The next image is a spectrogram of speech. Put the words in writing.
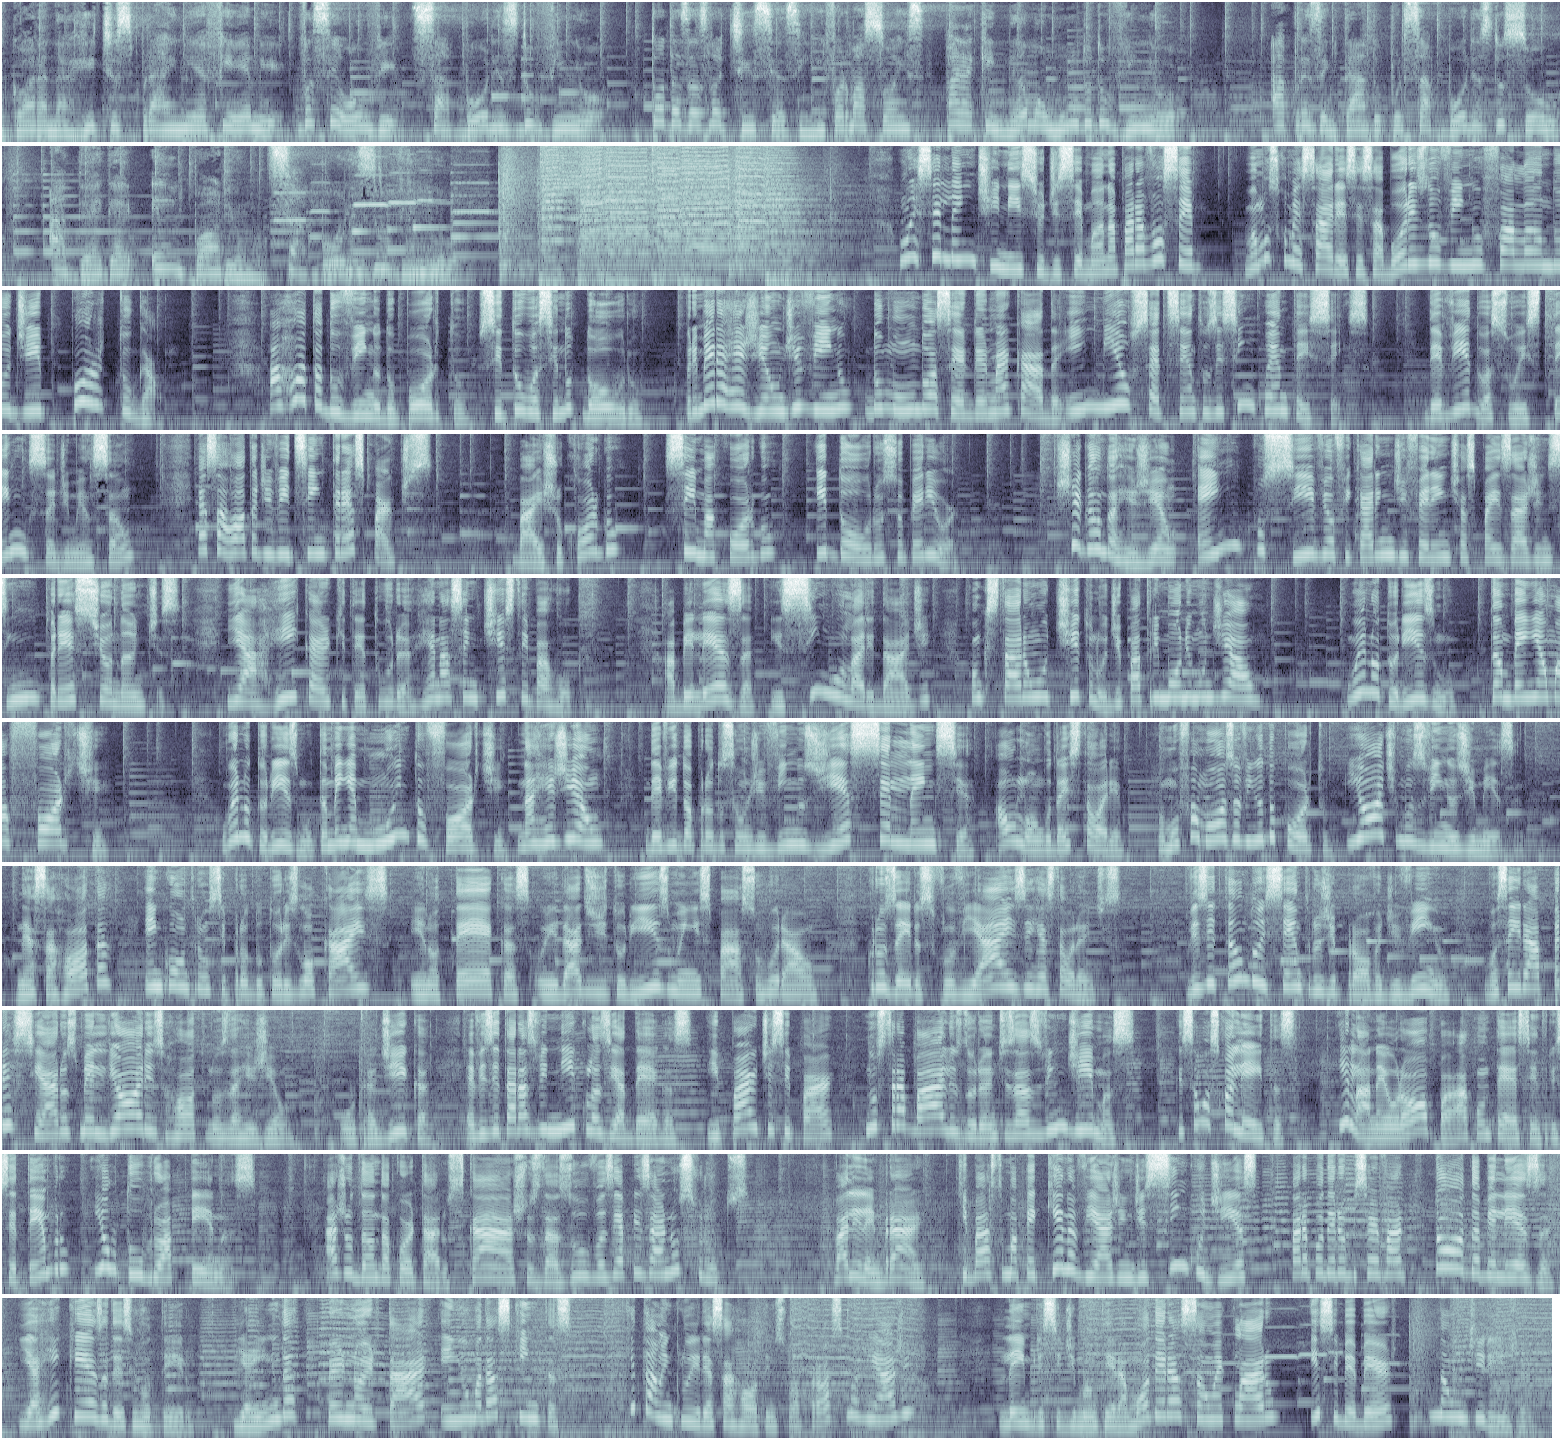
Agora na Ritz Prime FM, você ouve Sabores do Vinho. Todas as notícias e informações para quem ama o mundo do vinho. Apresentado por Sabores do Sul, Adega Emporium. Sabores do Vinho. Um excelente início de semana para você. Vamos começar esses Sabores do Vinho falando de Portugal. A Rota do Vinho do Porto situa-se no Douro, primeira região de vinho do mundo a ser demarcada em 1756. Devido à sua extensa dimensão, essa rota divide-se em três partes: Baixo Corgo, Cima Corgo e Douro Superior. Chegando à região, é impossível ficar indiferente às paisagens impressionantes e à rica arquitetura renascentista e barroca. A beleza e singularidade conquistaram o título de Patrimônio Mundial. O enoturismo também é uma forte. O enoturismo também é muito forte na região, devido à produção de vinhos de excelência ao longo da história, como o famoso vinho do Porto e ótimos vinhos de mesa. Nessa rota, encontram-se produtores locais, enotecas, unidades de turismo em espaço rural, cruzeiros fluviais e restaurantes. Visitando os centros de prova de vinho, você irá apreciar os melhores rótulos da região, Outra dica é visitar as vinícolas e adegas e participar nos trabalhos durante as vindimas, que são as colheitas, e lá na Europa acontece entre setembro e outubro apenas, ajudando a cortar os cachos das uvas e a pisar nos frutos. Vale lembrar que basta uma pequena viagem de cinco dias para poder observar toda a beleza e a riqueza desse roteiro e ainda pernoitar em uma das quintas. Que tal incluir essa rota em sua próxima viagem? Lembre-se de manter a moderação, é claro, e se beber, não dirija.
